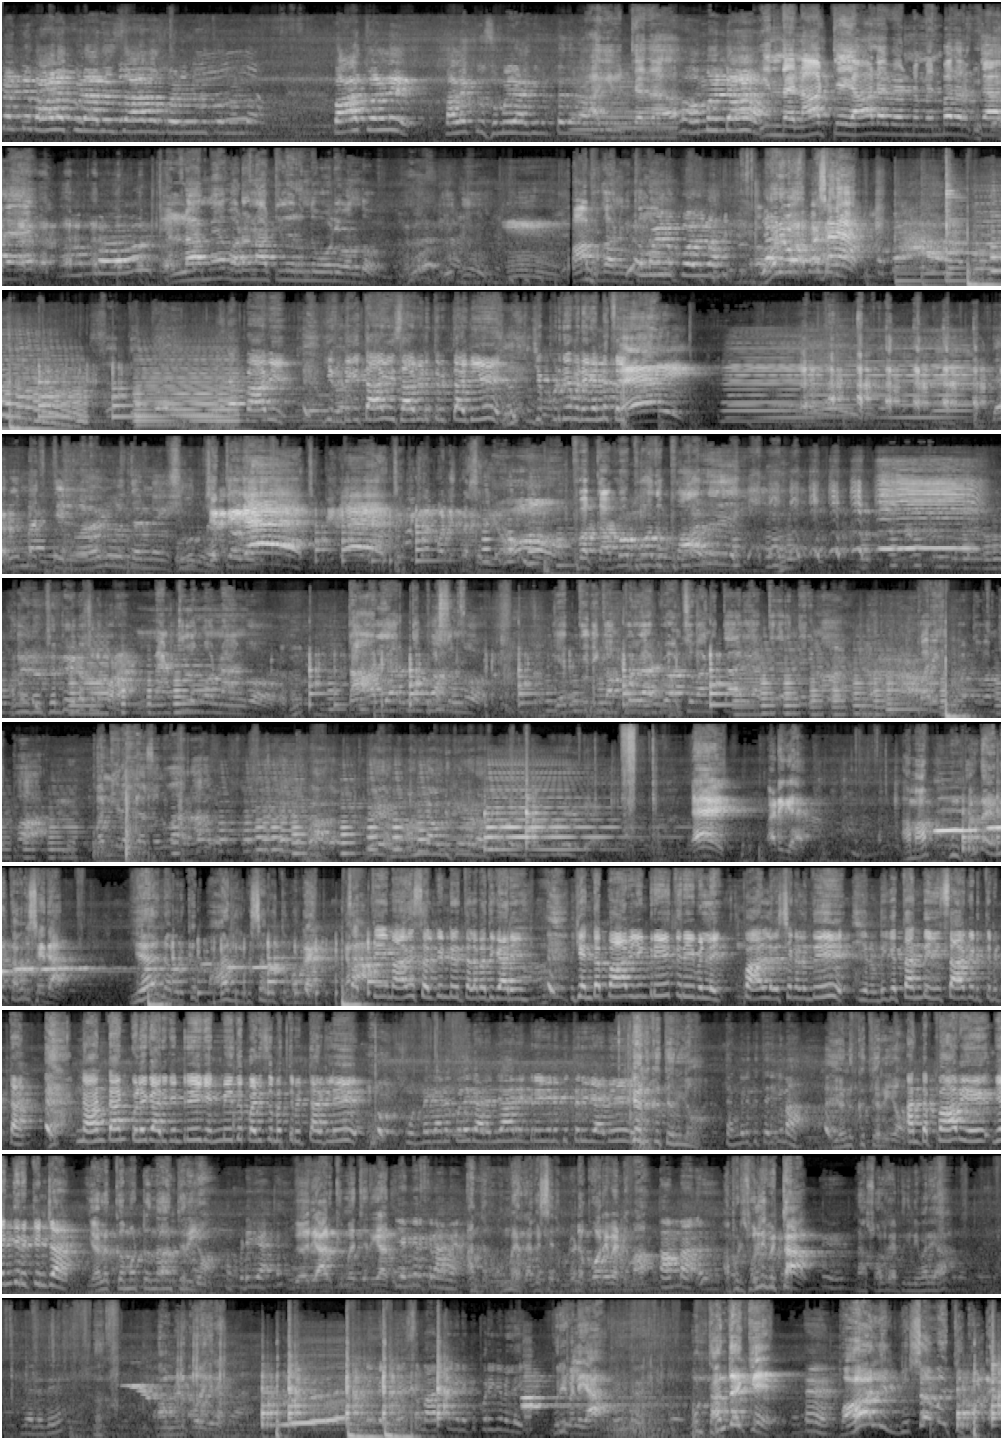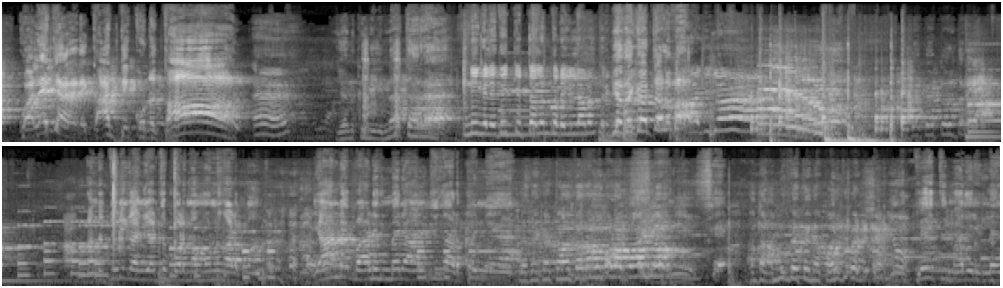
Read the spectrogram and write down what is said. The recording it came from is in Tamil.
பெண்ணு வாழக்கூடாது கொள்வது சொன்னா பா சொல்லு. தலைக்கு சுமையாகி விட்டதுடா ஆகிவிட்டதா ஆமாண்டா இந்த நாட்டை ஆள வேண்டும் என்பதற்காக. எல்லாமே வடநாட்டில் இருந்து ஓடி வந்தோம் பாவி என்னுடைய தாயை சாவிடுத்து விட்டாடி இப்படிதான் உனக்கு என்ன தன்னை சூத்த இப்ப கம்ம போது பாரு. அண்ணனிடம் சென்று என்ன சொல்ல போறான் மென்டலுங்க நாங்க. தாலி அறுத்த பசங்க. எத்தனை கப்பல் அட்வான்ஸ் வாங்கி தாலி அறுத்துக்கிறது தெரியுமா? பறிக்கப்பட்டு வந்துப்பா பன்னீர் ஐயா சொல்லுவார்? ஏய், அடிங்க. ஆமா உன் தந்தை என்ன தவறு செய்தார்? ஏன் அவருக்கு பாலில் விஷ வைத்து கொண்டாய் சத்தியமாக சொல்கின்ற தளபதிகாரி எந்த பாவியின்றே தெரியவில்லை. பால் விஷயங்கள் வந்து என்னுடைய தந்தையை சாகடித்து விட்டான். நான் தான் கொலைகாரி என்று என் மீது பழி சுமத்து விட்டார்களே. உண்மையான கொலைகாரன் யார் என்று எனக்கு தெரியாது. எனக்கு தெரியும். தங்களுக்கு தெரியுமா? எனக்கு தெரியும். அந்த பாவி எங்க இருக்கின்றார் எனக்கு மட்டும்தான் தெரியும். அப்படியா? வேற யாருக்குமே தெரியாது. எங்க இருக்கிறாங்க அந்த உண்மை ரகசியத்தை முன்னாடி கோர வேண்டுமா? ஆமா. அப்படி சொல்லிவிட்டா நான் சொல்ற இடத்துக்கு நீ வரையா? என்னது நான் உன்னிடம் கூறுகிறேன். நீங்கள் பேசும் வார்த்தை எனக்கு புரியவில்லை புரியவில்லையா? உன் தந்தைக்கு பாலில் விஷம் வைத்துக் கொண்ட கொலைகாரனை காட்டி கொடுத்தால் ஆ. எனக்கு நீ என்ன தர? நீங்கள் எதை கிட்டாலும் தடையில்லாமல் எதை கேட்டாலுமா? எடுத்து போடுமா முன்னு கிடப்பான் ஏன்டா பாடி இந்த மாதிரி பருக்க வேண்டிட்டேன் பேத்தி மாதிரி இல்லை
